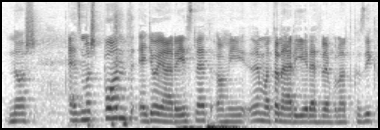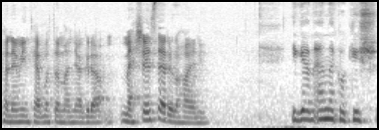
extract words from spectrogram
Nos, ez most pont egy olyan részlet, ami nem a tanári életre vonatkozik, hanem inkább a tananyagra. Mesélsz erről a hajni? Igen, ennek a kis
